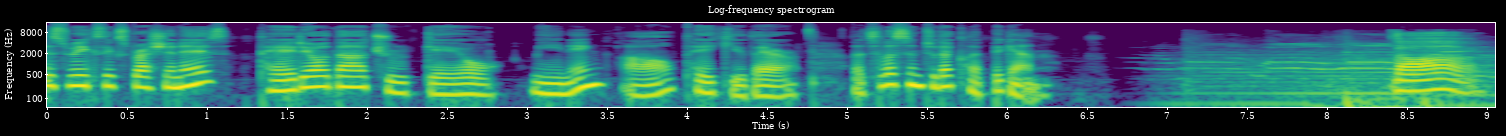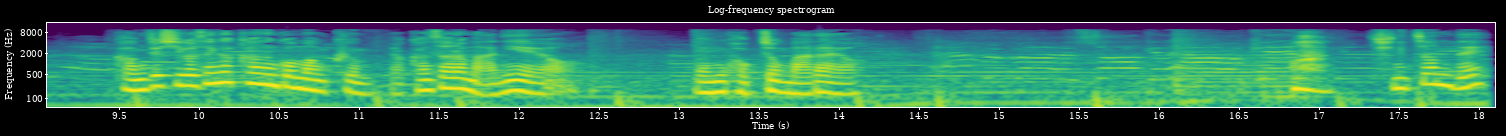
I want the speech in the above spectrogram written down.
This week's expression is 데려다 줄게요, meaning I'll take you there. Let's listen to the clip again. 나 강재 씨가 생각하는 것만큼 약한 사람 아니에요. 너무 걱정 말아요. 아, 진짠데?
